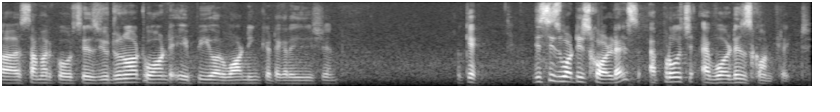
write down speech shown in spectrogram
uh, summer courses, you do not want AP or warning categorization. Okay. This is what is called as approach avoidance conflict.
